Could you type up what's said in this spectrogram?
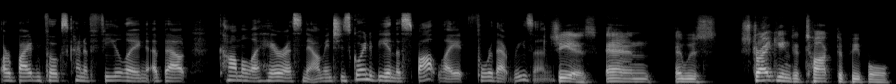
are Biden folks kind of feeling about Kamala Harris now? I mean, she's going to be in the spotlight for that reason. She is. And it was striking to talk to people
